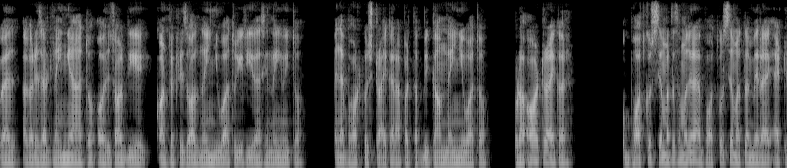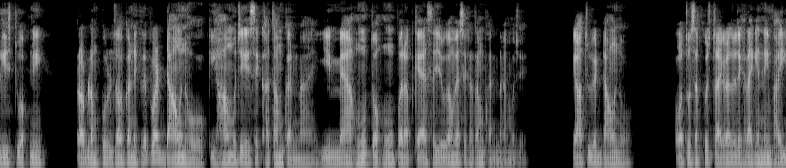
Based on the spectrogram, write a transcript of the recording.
वेल well, अगर रिज़ल्ट नहीं आया तो और रिजॉल्व ये कॉन्फ्लिक्ट रिजॉल्व नहीं हुआ तो ये चीज़ ऐसी नहीं हुई तो मैंने बहुत कुछ ट्राई करा पर तब भी काम नहीं हुआ तो। थोड़ा और ट्राई कर। और बहुत कुछ से मतलब समझ रहा है? बहुत कुछ से मतलब मेरा एटलीस्ट तू अपनी प्रॉब्लम को रिजॉल्व करने के लिए पूरा डाउन हो कि हाँ मुझे इसे ख़त्म करना है। ये मैं हूँ तो हूँ पर अब क्या सही होगा मुझे इसे ख़त्म करना है मुझे। या तू ये डाउन हो। और तू सब कुछ ट्राई कर तो दिख रहा है कि नहीं भाई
